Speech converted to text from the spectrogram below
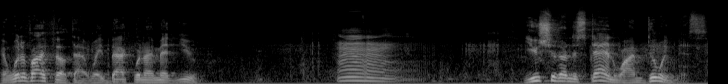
And what if I felt that way back when I met you? Hmm. You should understand why I'm doing this.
